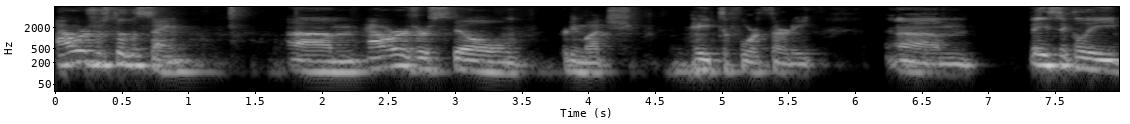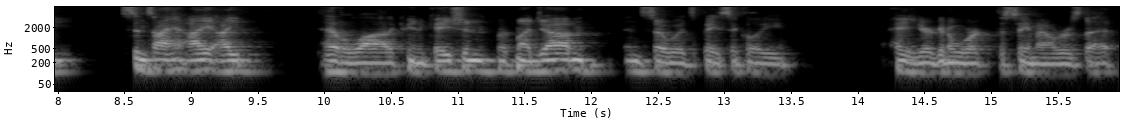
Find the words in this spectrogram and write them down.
Hours are still the same. Um, hours are still pretty much eight to four thirty. Um, basically, since I, I I have a lot of communication with my job, and so it's basically, hey, you're going to work the same hours that,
